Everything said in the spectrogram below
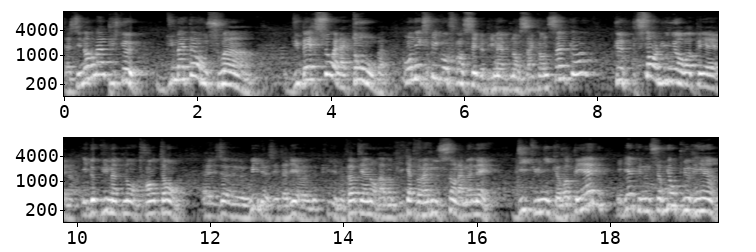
C'est assez normal, puisque du matin au soir, du berceau à la tombe, on explique aux Français depuis maintenant 55 ans que sans l'Union européenne, et depuis maintenant 30 ans, euh, euh, oui, c'est-à-dire depuis 21 ans, pardon, depuis 92, sans la monnaie dite unique européenne, eh bien que nous ne serions plus rien.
